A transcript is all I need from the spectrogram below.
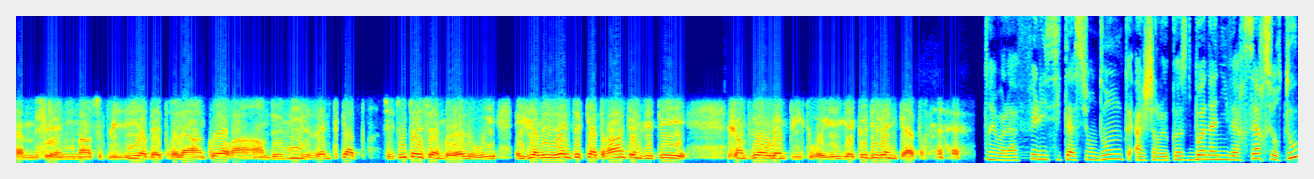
Ça me fait un immense plaisir d'être là encore en, 2024. C'est tout un symbole, oui. Et j'avais 24 ans quand j'étais champion olympique, vous voyez, il n'y a que des 24. Et voilà, félicitations donc à Charles Coste, bon anniversaire surtout.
